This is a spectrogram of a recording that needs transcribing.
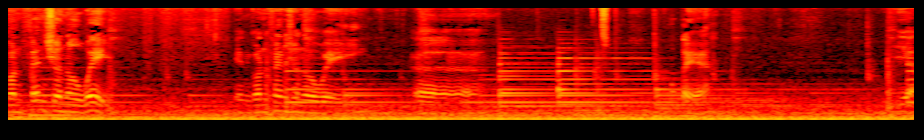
conventional way. In conventional way uh, apa ya? Ya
